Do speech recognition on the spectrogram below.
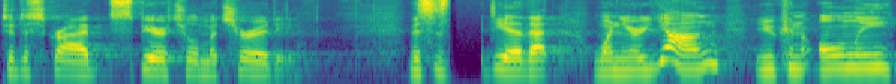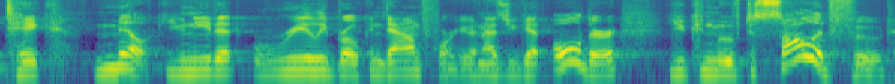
to describe spiritual maturity. This is the idea that when you're young, you can only take milk. You need it really broken down for you. And as you get older, you can move to solid food.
